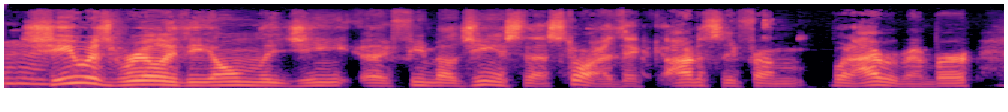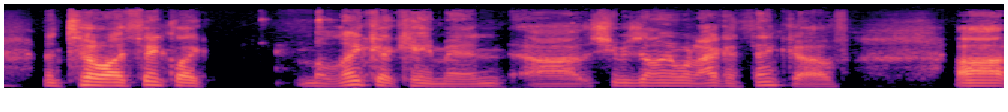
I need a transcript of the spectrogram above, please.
Mhm. She was really the only gen, uh, female genius in that store. I think, honestly, from what I remember, until I think like Malinka came in, uh, she was the only one I could think of. Uh,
